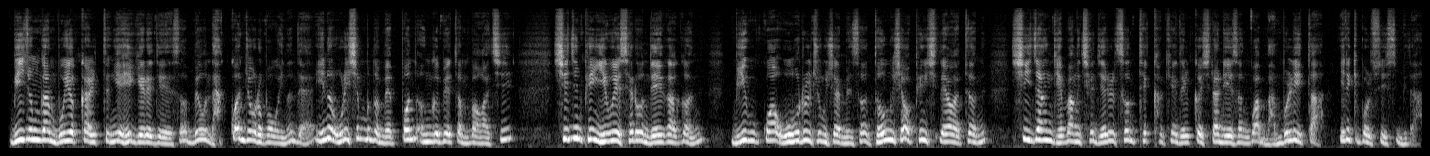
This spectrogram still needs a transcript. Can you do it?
미중 간 무역 갈등의 해결에 대해서 매우 낙관적으로 보고 있는데 이는 우리 신문도 몇 번 언급했던 바와 같이 시진핑 이후의 새로운 내각은 미국과 우호를 중시하면서 덩샤오핑 시대와 같은 시장 개방 체제를 선택하게 될 것이라는 예상과 맞물리 있다. 이렇게 볼 수 있습니다.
